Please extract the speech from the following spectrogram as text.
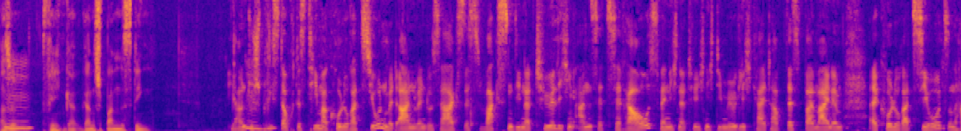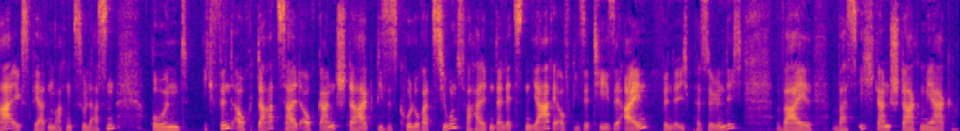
Also mhm. finde ich ein ganz spannendes Ding. Ja, und du mhm. sprichst auch das Thema Koloration mit an, wenn du sagst, es wachsen die natürlichen Ansätze raus, wenn ich natürlich nicht die Möglichkeit habe, das bei meinem äh, Kolorations- und Haarexperten machen zu lassen. Und ich finde auch da zahlt auch ganz stark dieses Kolorationsverhalten der letzten Jahre auf diese These ein, finde ich persönlich, weil was ich ganz stark merke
